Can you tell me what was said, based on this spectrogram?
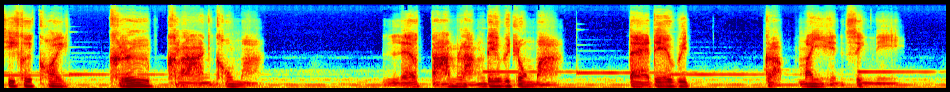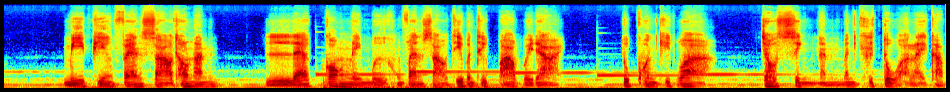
ที่ค่อยๆ คลืบคลานเข้ามา แล้วตามหลังเดวิดลงมา แต่เดวิดกลับไม่เห็นสิ่งนี้ มีเพียงแฟนสาวเท่านั้น และกล้องในมือของแฟนสาวที่บันทึกภาพไว้ได้ ทุกคนคิดว่าเจ้าสิ่งนั้นมันคือตัวอะไรครับ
